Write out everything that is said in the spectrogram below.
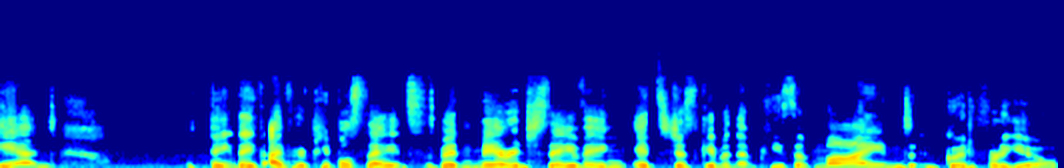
and they, they I've heard people say it's been marriage saving. It's just given them peace of mind. Good for you.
